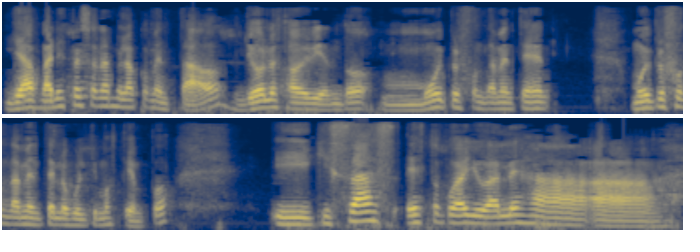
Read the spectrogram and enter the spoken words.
ya varias personas me lo han comentado. Yo lo he estado viviendo muy profundamente, muy profundamente en los últimos tiempos. Y quizás esto pueda ayudarles a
